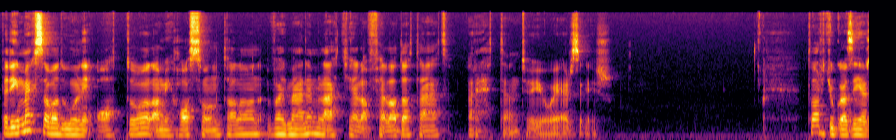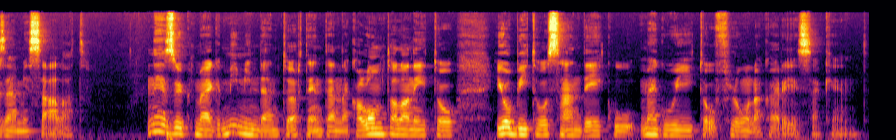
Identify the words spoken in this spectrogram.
Pedig megszabadulni attól, ami haszontalan, vagy már nem látja el a feladatát, rettentő jó érzés. Tartjuk az érzelmi szálat. Nézzük meg, mi minden történt ennek a lomtalanító, jobbító szándékú, megújító flónak a részeként.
